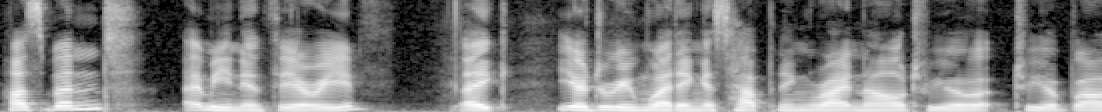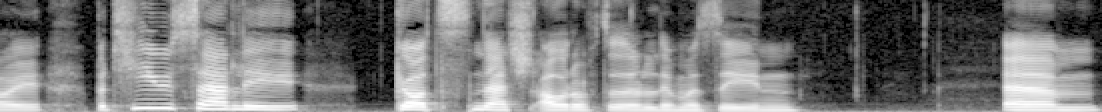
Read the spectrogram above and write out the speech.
husband. I mean, in theory, like your dream wedding is happening right now to your to your boy, but he sadly got snatched out of the limousine. Um,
